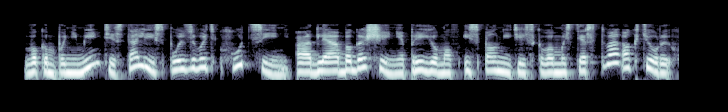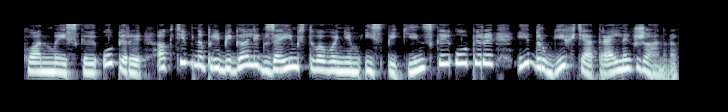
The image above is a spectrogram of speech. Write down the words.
в аккомпанементе стали использовать хуцинь, а для обогащения приемов исполнительского мастерства актеры хуанмейской оперы активно прибегали к заимствованиям из пекинской оперы и других театральных жанров.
